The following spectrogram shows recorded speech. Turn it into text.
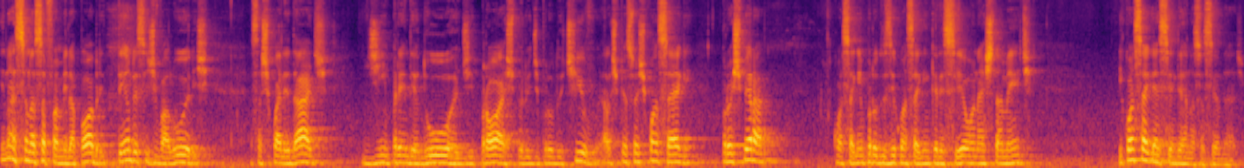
e nascendo nessa família pobre, tendo esses valores, essas qualidades de empreendedor, de próspero, de produtivo, as pessoas conseguem prosperar, conseguem produzir, conseguem crescer honestamente e conseguem ascender na sociedade.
